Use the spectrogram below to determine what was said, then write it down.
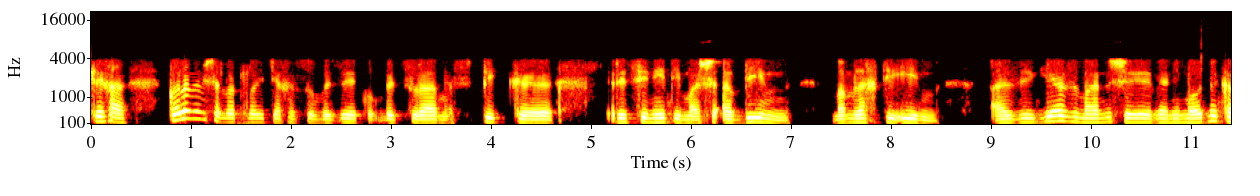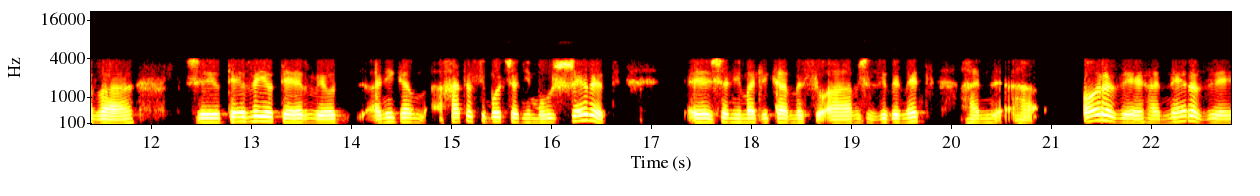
סליחה, כל הממשלות לא התייחסו בזה בצורה מספיק אה, רצינית עם משאבים ממלכתיים. אז הגיע הזמן, ש... ואני מאוד מקווה, שיותר ויותר, ואני גם, אחת הסיבות שאני מאושרת אה, שאני מדליקה משואה, שזה באמת האור הזה, הנר הזה,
